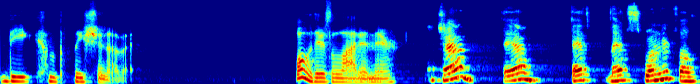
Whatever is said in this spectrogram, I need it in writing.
the completion of it. Whoa, there's a lot in there. Good job. Yeah, that's that's wonderful.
